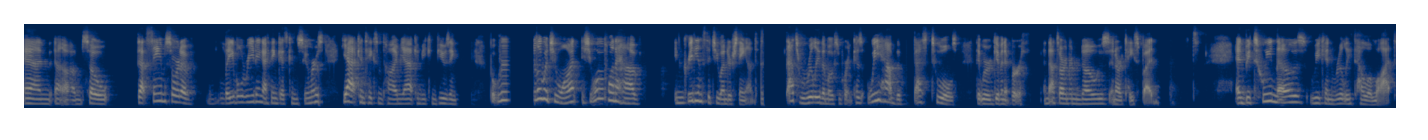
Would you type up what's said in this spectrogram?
And um, so that same sort of label reading, I think, as consumers, yeah, it can take some time. Yeah, it can be confusing. But really, what you want is you always want to have ingredients that you understand. That's really the most important because we have the best tools that we were given at birth, and that's our nose and our taste bud. And between those, we can really tell a lot.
